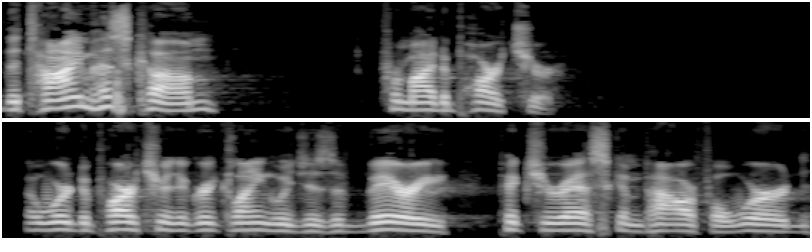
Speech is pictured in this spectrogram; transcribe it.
The time has come for my departure. The word departure in the Greek language is a very picturesque and powerful word.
